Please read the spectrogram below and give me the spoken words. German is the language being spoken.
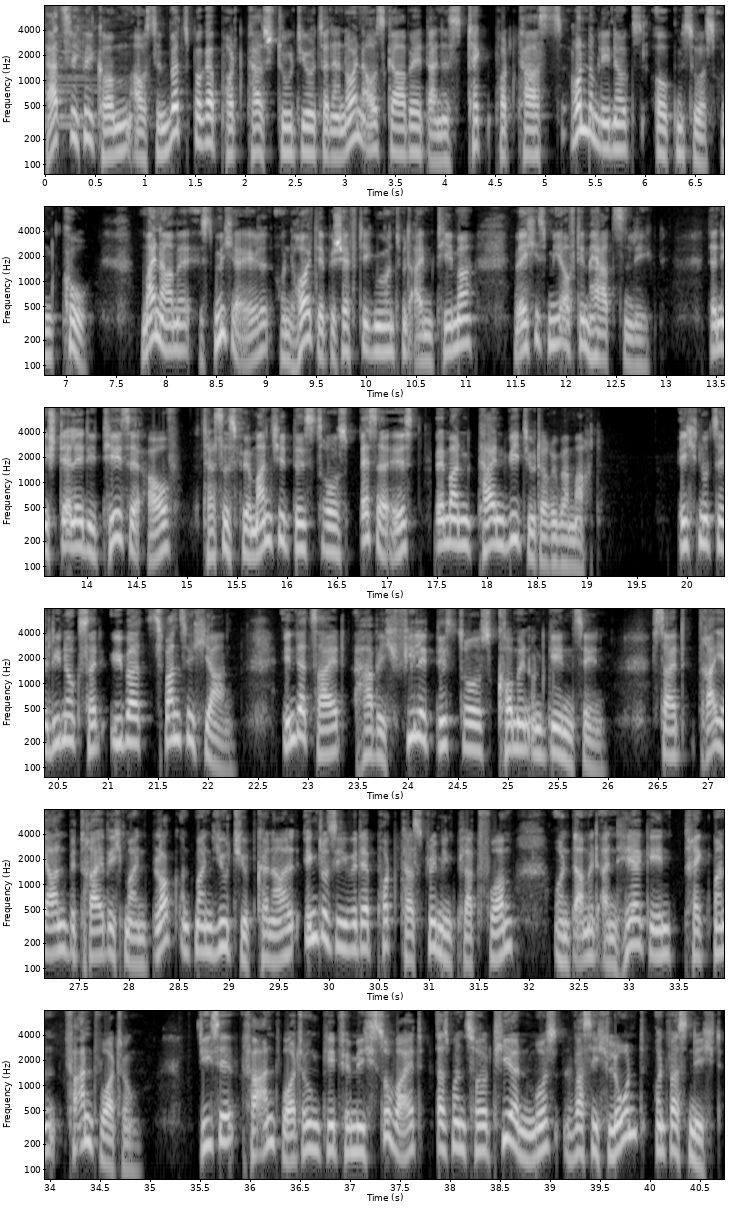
Herzlich willkommen aus dem Würzburger Podcast Studio zu einer neuen Ausgabe deines Tech Podcasts rund um Linux, Open Source und Co. Mein Name ist Michael und heute beschäftigen wir uns mit einem Thema, welches mir auf dem Herzen liegt. Denn ich stelle die These auf, dass es für manche Distros besser ist, wenn man kein Video darüber macht. Ich nutze Linux seit über 20 Jahren. In der Zeit habe ich viele Distros kommen und gehen sehen. Seit drei Jahren betreibe ich meinen Blog und meinen YouTube-Kanal inklusive der Podcast-Streaming-Plattform und damit einhergehend trägt man Verantwortung. Diese Verantwortung geht für mich so weit, dass man sortieren muss, was sich lohnt und was nicht.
